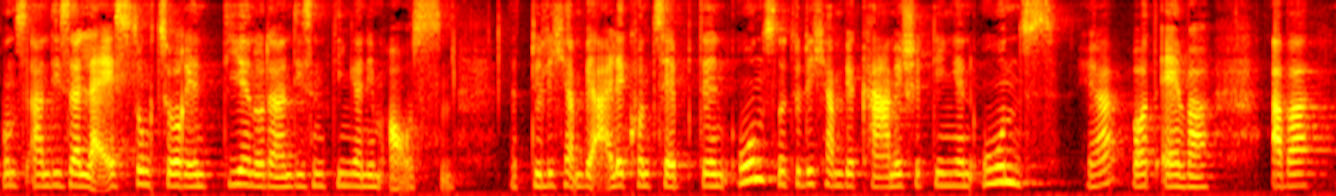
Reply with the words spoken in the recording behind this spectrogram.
uns an dieser Leistung zu orientieren oder an diesen Dingen im Außen. Natürlich haben wir alle Konzepte in uns, natürlich haben wir karmische Dinge in uns, ja, whatever. Aber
